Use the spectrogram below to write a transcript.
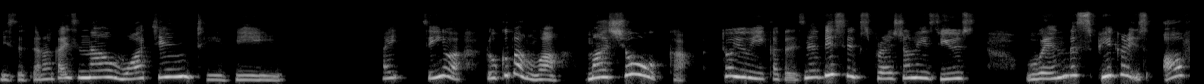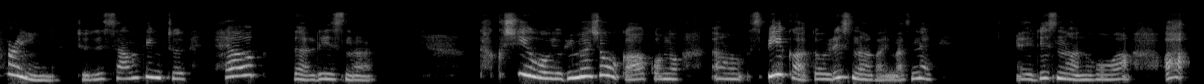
Mr. 田中 is now watching TV. はい、次は6番は、ましょうかという言い方ですね。This expression is used when the speaker is offering to do something to help the listener タクシーを呼びましょうか？このあのスピーカーとリスナーがいますね。えー、リスナーの方は、あ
